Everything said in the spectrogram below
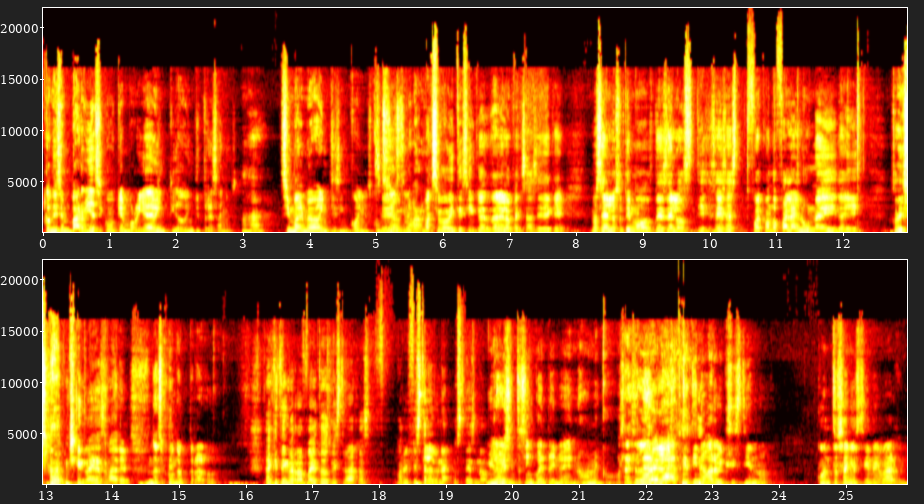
cuando dicen Barbie, así como que morría de 22, 23 años. Ajá. Si mal me va 25 años. ¿Cuántos años tiene Barbie? Máximo 25. También lo pensé así de que, no sé, los últimos, desde los 16 fue cuando fue a la luna y de ahí tú hizo un chingo de desmadre. No sé cuándo doctorarlo. Aquí tengo ropa de todos mis trabajos. Barbie, ¿fuiste a la luna? ¿Ustedes no? 1959, no, me. O sea, esa es la edad que tiene Barbie existiendo. ¿Cuántos años tiene Barbie?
